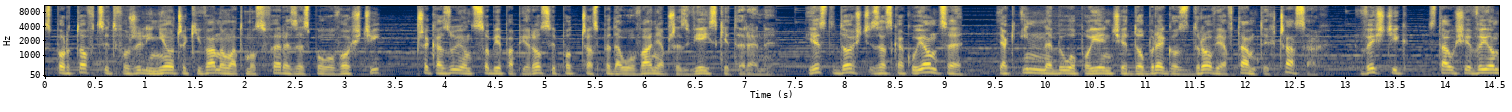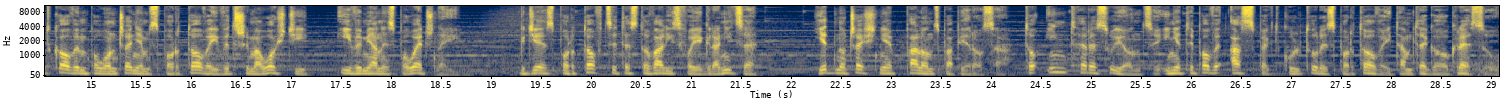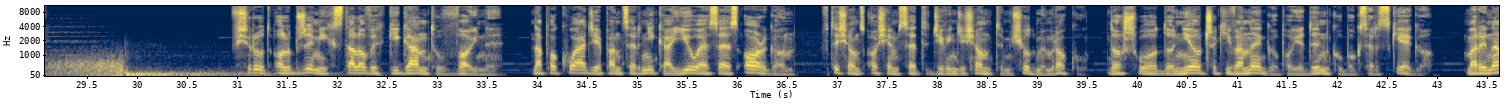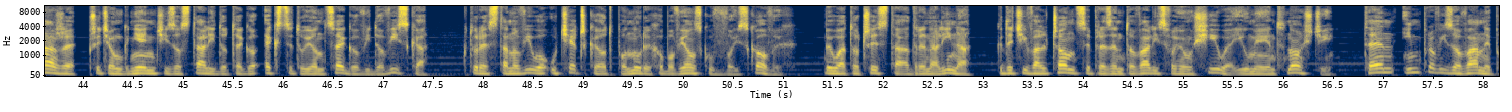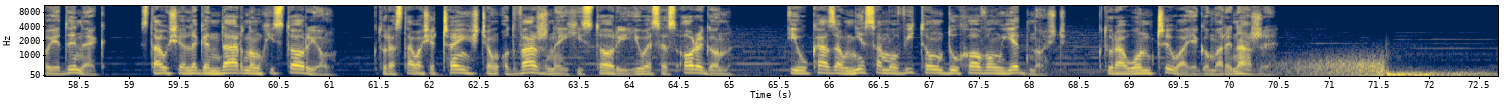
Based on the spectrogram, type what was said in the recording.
Sportowcy tworzyli nieoczekiwaną atmosferę zespołowości, przekazując sobie papierosy podczas pedałowania przez wiejskie tereny. Jest dość zaskakujące, jak inne było pojęcie dobrego zdrowia w tamtych czasach. Wyścig stał się wyjątkowym połączeniem sportowej wytrzymałości i wymiany społecznej, gdzie sportowcy testowali swoje granice, jednocześnie paląc papierosa. To interesujący i nietypowy aspekt kultury sportowej tamtego okresu. Wśród olbrzymich stalowych gigantów wojny, na pokładzie pancernika USS Oregon w 1897 roku doszło do nieoczekiwanego pojedynku bokserskiego. Marynarze przyciągnięci zostali do tego ekscytującego widowiska, które stanowiło ucieczkę od ponurych obowiązków wojskowych. Była to czysta adrenalina, gdy ci walczący prezentowali swoją siłę i umiejętności. Ten improwizowany pojedynek stał się legendarną historią, która stała się częścią odważnej historii USS Oregon i ukazał niesamowitą duchową jedność, która łączyła jego marynarzy.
